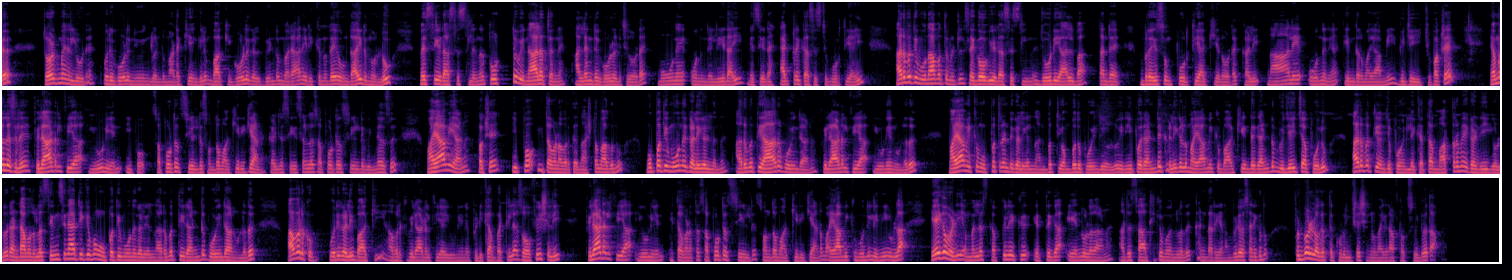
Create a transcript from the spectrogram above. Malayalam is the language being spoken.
ടോർഗ്മാനിലൂടെ ഒരു ഗോൾ ന്യൂ ഇംഗ്ലണ്ട് മടക്കിയെങ്കിലും ബാക്കി ഗോളുകൾ വീണ്ടും വരാനിരിക്കുന്നതേ ഉണ്ടായിരുന്നുള്ളൂ. മെസ്സിയുടെ അസിസ്റ്റിൽ നിന്ന് തൊട്ടു പിന്നാലെ തന്നെ അലന്റെ ഗോൾ അടിച്ചതോടെ മൂന്ന് ഒന്നിന്റെ ലീഡായി മെസ്സിയുടെ ഹാട്രിക് അസിസ്റ്റ് പൂർത്തിയായി. അറുപത്തി മൂന്നാമത്തെ മിനിറ്റിൽ സെഗോവിയുടെ അസിസ്റ്റിൽ നിന്ന് ജോഡി ആൽബ തന്റെ ബ്രേസും പൂർത്തിയാക്കിയതോടെ കളി നാല് ഒന്നിന് ഇന്റർ മയാമി വിജയിച്ചു. പക്ഷേ എം എൽ എസിൽ ഫിലാഡൽഫിയ യൂണിയൻ ഇപ്പോൾ സപ്പോർട്ടേഴ്സ് ഷീൽഡ് സ്വന്തമാക്കിയിരിക്കുകയാണ്. കഴിഞ്ഞ സീസണിലെ സപ്പോർട്ടേഴ്സ് ഷീൽഡ് വിന്നേഴ്സ് മയാമിയാണ്. പക്ഷേ ഇപ്പോൾ ഇത്തവണ അവർക്ക് നഷ്ടമാകുന്നു. മുപ്പത്തി മൂന്ന് കളികളിൽ നിന്ന് അറുപത്തി ആറ് പോയിന്റാണ് ഫിലാഡൽഫിയ യൂണിയൻ ഉള്ളത്. മയാമിക്ക് മുപ്പത്തിരണ്ട് കളികളിൽ നിന്ന് അൻപത്തി ഒമ്പത് പോയിന്റേ ഉള്ളൂ. ഇനിയിപ്പോൾ രണ്ട് കളികൾ മയാമിക്ക് ബാക്കിയുണ്ട്. രണ്ടും വിജയിച്ചാൽ പോലും അറുപത്തിയഞ്ച് പോയിന്റിലേക്ക് എത്താൻ മാത്രമേ കഴിയുകയുള്ളൂ. രണ്ടാമതുള്ള സിൻസിനാറ്റിക്ക് ഇപ്പോൾ മുപ്പത്തി മൂന്ന് കളികളിൽ നിന്ന് അറുപത്തി രണ്ട് പോയിന്റാണുള്ളത് അവർക്കും ഒരു കളി ബാക്കി. അവർക്ക് ഫിലാഡൽഫിയ യൂണിയനെ പിടിക്കാൻ പറ്റില്ല. സോ ഒഫീഷ്യലി ഫിലാഡൽഫിയ യൂണിയൻ ഇത്തവണത്തെ സപ്പോർട്ടേഴ്സ് ഷീൽഡ് സ്വന്തമാക്കിയിരിക്കുകയാണ്. മയാമിക്ക് മുന്നിൽ ഇനിയുള്ള ഏക വഴി എം എൽ എസ് കപ്പിലേക്ക് എത്തുക എന്നുള്ളതാണ്. അത് സാധിക്കുമോ എന്നുള്ളത് കണ്ടറിയണം. വീഡിയോ അവസാനിക്കുന്നു. ഫുട്ബോൾ ലോകത്തെ കൂടുതൽ വിശേഷങ്ങളുമായി ഗ്രാഫ് ടോക്സ് വീഡിയോ എത്താം.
